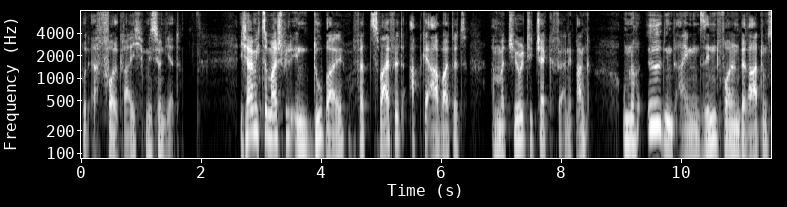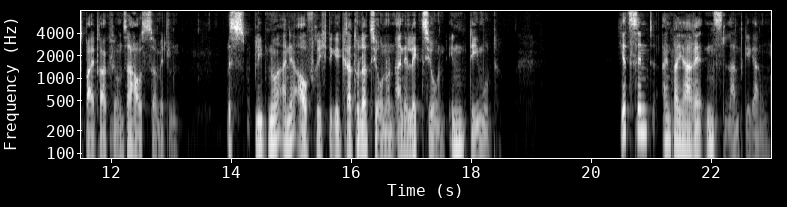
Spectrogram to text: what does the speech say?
wurde erfolgreich missioniert. Ich habe mich zum Beispiel in Dubai verzweifelt abgearbeitet am Maturity Check für eine Bank, um noch irgendeinen sinnvollen Beratungsbeitrag für unser Haus zu ermitteln. Es blieb nur eine aufrichtige Gratulation und eine Lektion in Demut. Jetzt sind ein paar Jahre ins Land gegangen.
